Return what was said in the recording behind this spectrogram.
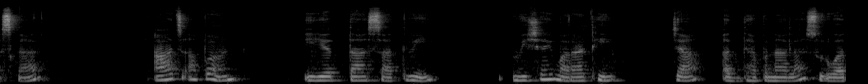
नमस्कार. आज आपण इयत्ता सातवी विषय मराठीच्या अध्यापनाला सुरुवात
